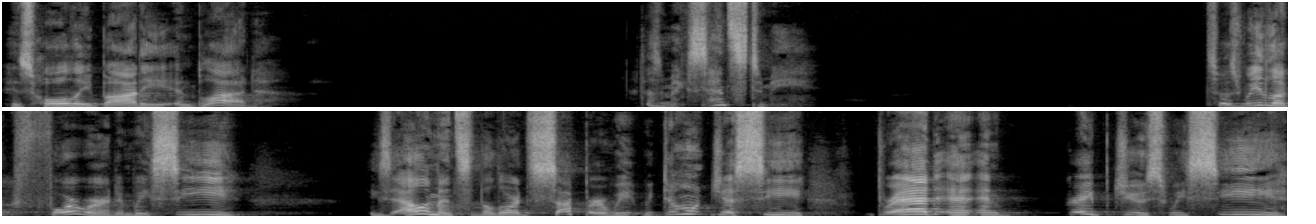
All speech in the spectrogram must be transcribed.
his holy body and blood. That doesn't make sense to me. So, as we look forward and we see these elements of the Lord's Supper, we, we don't just see bread and, and grape juice, we see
